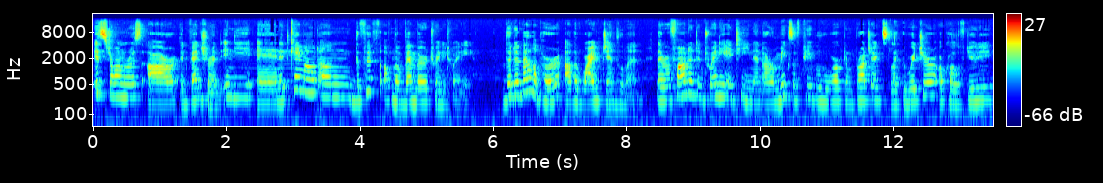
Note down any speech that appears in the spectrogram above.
Its genres are adventure and indie, and it came out on the 5th of November 2020. The developer are the Wild Gentlemen, they were founded in 2018 and are a mix of people who worked on projects like The Witcher or Call of Duty,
